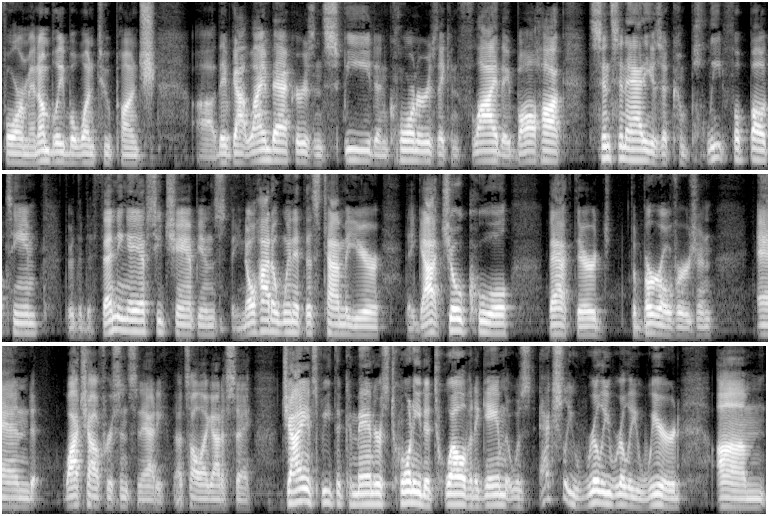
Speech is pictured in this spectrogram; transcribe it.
form an unbelievable one-two punch. Uh, they've got linebackers and speed and corners. They can fly. They ball hawk. Cincinnati is a complete football team. They're the defending AFC champions. They know how to win at this time of year. They got Joe Cool back there, the Burrow version, and watch out for Cincinnati. That's all I got to say. Giants beat the Commanders 20 to 12 in a game that was actually really, really weird. Um,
